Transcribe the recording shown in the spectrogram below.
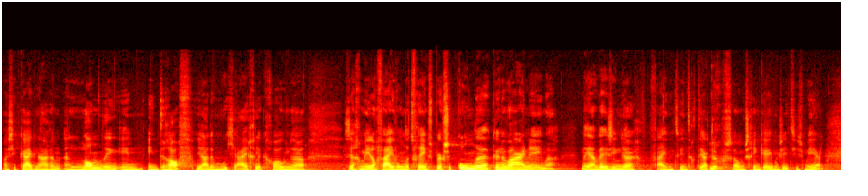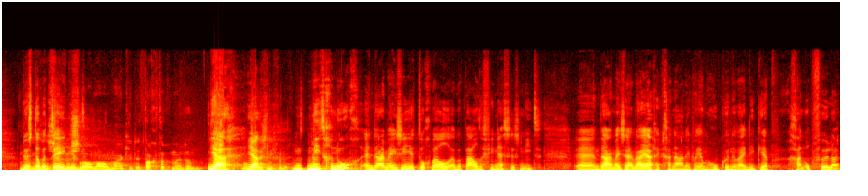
Als je kijkt naar een, een landing in, in draf, ja, dan moet je eigenlijk gewoon zeg meer dan 500 frames per seconde kunnen waarnemen. Nou ja, wij zien er 25, 30 Ja. of zo, misschien gamers ietsjes meer. Dus met dat betekent. super slow-mo maak je de 80, maar dan Ja, nog ja. steeds niet genoeg. N- Niet genoeg en daarmee zie je toch wel eh, bepaalde finesses niet. En daarmee zijn wij eigenlijk gaan nadenken van ja, maar hoe kunnen wij die gap gaan opvullen?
